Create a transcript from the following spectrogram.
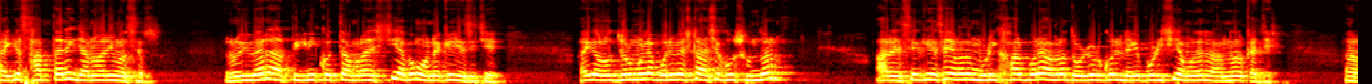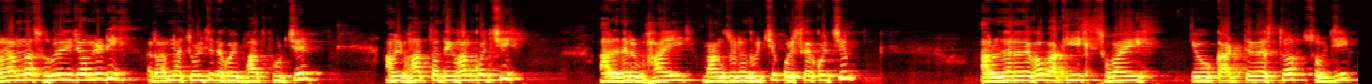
আজকে সাত তারিখ, জানুয়ারি মাসের, রবিবার, আর পিকনিক করতে আমরা এসেছি এবং অনেকেই এসেছে। আজকে রোদ পরিবেশটা আছে খুব সুন্দর। আর এসে গিয়ে এসে আমাদের মুড়ি খাওয়ার পরে আমরা দৌড় করে লেগে পড়েছি আমাদের রান্নার কাজে। আর রান্না শুরু হয়ে গেছে অলরেডি রান্না চলছে, দেখো, এই ভাত ফুটছে। আমি ভাতটা দেখভাল করছি। আর এধারে ভাই মাংসটা ধুচ্ছে, পরিষ্কার করছে। আর ওধারে দেখো, বাকি সবাই কেউ কাটতে ব্যস্ত সবজি।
